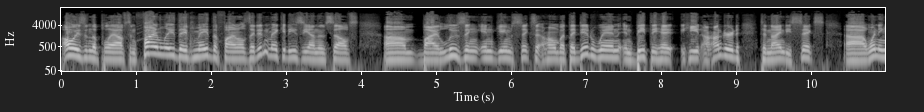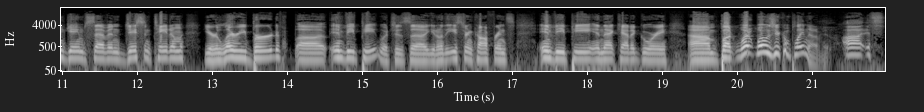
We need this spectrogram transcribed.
always in the playoffs, and finally they've made the finals. They didn't make it easy on themselves um, by losing in Game Six at home, but they did win and beat the Heat 100 to 96, uh, winning Game Seven. Jayson Tatum, your Larry Bird uh, MVP, which is uh, you know the Eastern Conference MVP in that category. Um, but what what was your complaint out of it? Uh, it's,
